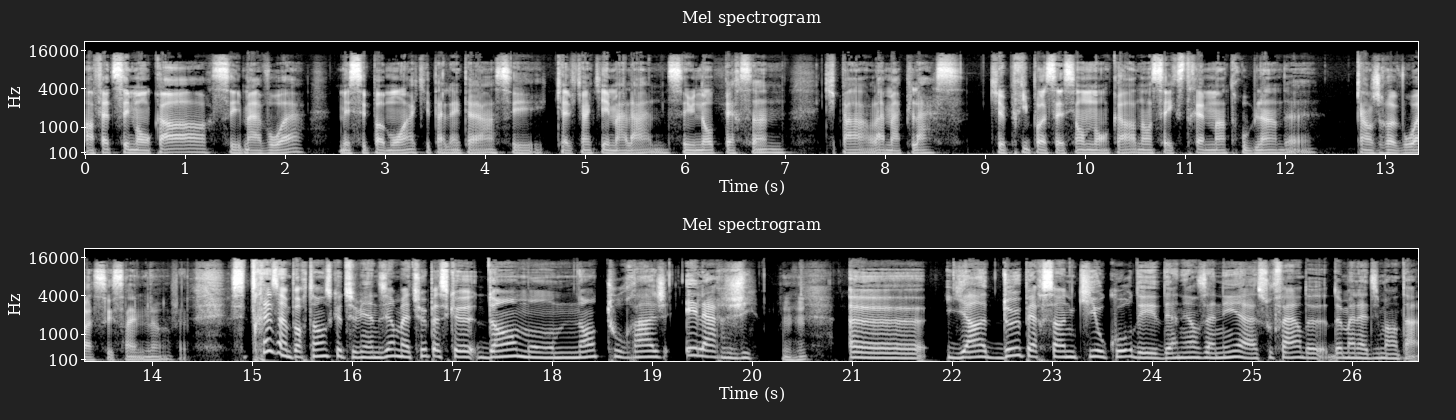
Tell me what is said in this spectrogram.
en fait, c'est mon corps, c'est ma voix, mais c'est pas moi qui est à l'intérieur, c'est quelqu'un qui est malade, c'est une autre personne qui parle à ma place, qui a pris possession de mon corps. Donc c'est extrêmement troublant de quand je revois ces scènes-là. En fait. C'est très important ce que tu viens de dire, Mathieu, parce que dans mon entourage élargi, mm-hmm. euh, il y a deux personnes qui, au cours des dernières années, a souffert de, de maladie mentale.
